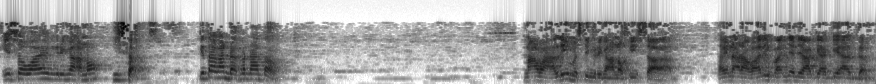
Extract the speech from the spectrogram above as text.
iso wae ngringakno hisab. Kita kan tidak pernah tahu. Nak wali mesti ngringakno hisab. Tapi nak wali pancen ya aki-aki adab.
